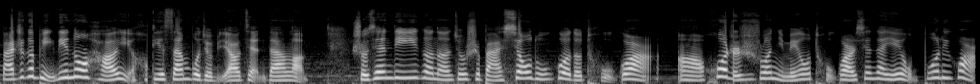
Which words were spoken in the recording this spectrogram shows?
把这个比例弄好以后，第三步就比较简单了。首先第一个呢，就是把消毒过的土罐儿。啊，或者是说你没有土罐，现在也有玻璃罐，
